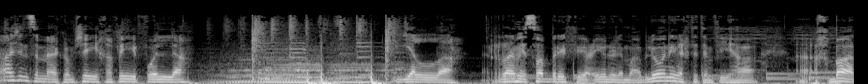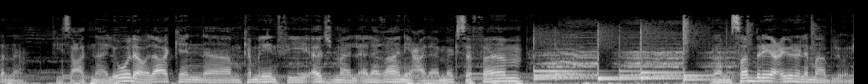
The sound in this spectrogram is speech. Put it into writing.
عشان نسمعكم؟ شيء خفيف ولا؟ يلا. رامي صبري في عيونه لما قابلوني نختتم فيها آه، أخبارنا في ساعتنا الأولى ولكن آه، مكملين في أجمل الأغاني على Mix FM. رامي صبري عيونه لما قابلوني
